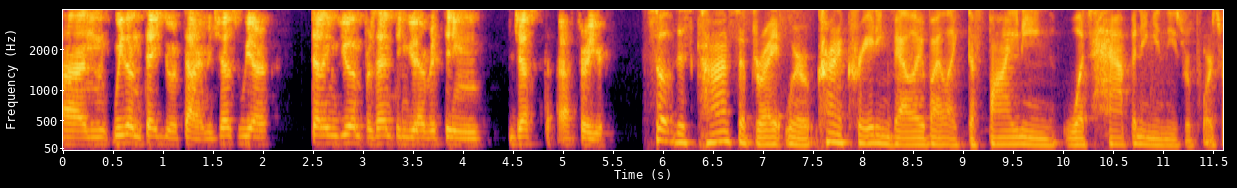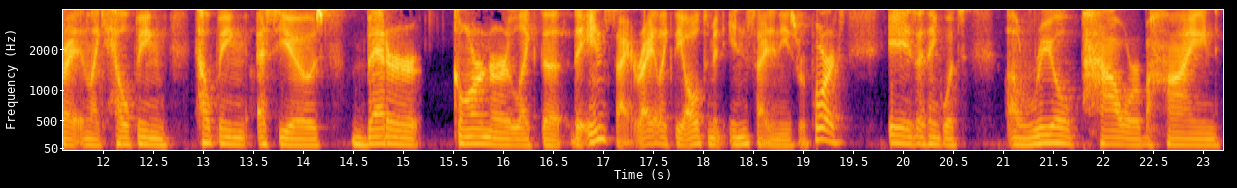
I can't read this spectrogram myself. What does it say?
and we don't take your time. It's just we are telling you and presenting you everything just after you. So this concept, right, we're kind of creating value by like defining what's happening in these reports, right? And like helping helping SEOs better garner like the the insight, right? Like the ultimate insight in these reports is I think what's a real power behind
